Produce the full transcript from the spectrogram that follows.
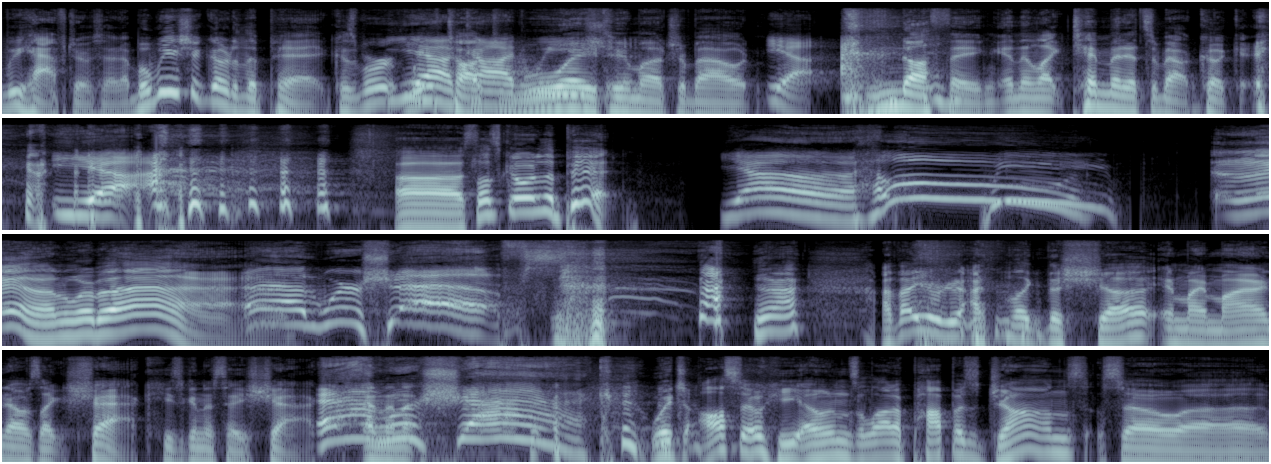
we have to have said it, but we should go to the pit because we're Yeah, we've talked God, way should. too much about yeah. nothing, and then like ten minutes about cooking. yeah. uh, so let's go to the pit. yeah. Hello. And we're back. And we're chefs. I thought you were gonna, I, like the sh in my mind. I was like Shaq. He's gonna say Shaq, and then we're I- Shaq. which also he owns a lot of Papa's John's. So uh,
